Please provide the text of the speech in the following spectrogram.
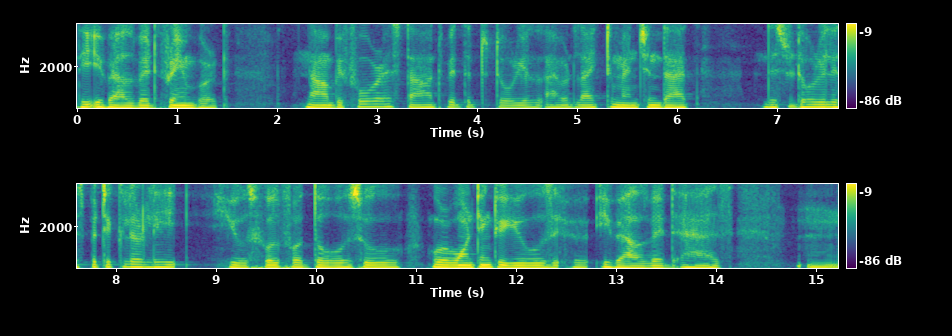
the Evalvid framework. Now before I start with the tutorial I would like to mention that this tutorial is particularly useful for those who, who are wanting to use Evalvid as mm,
